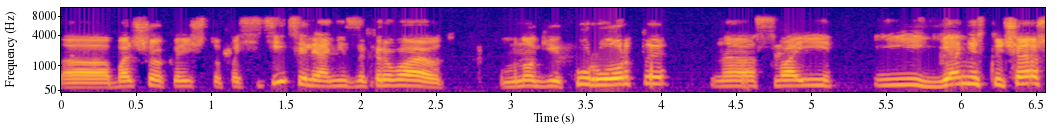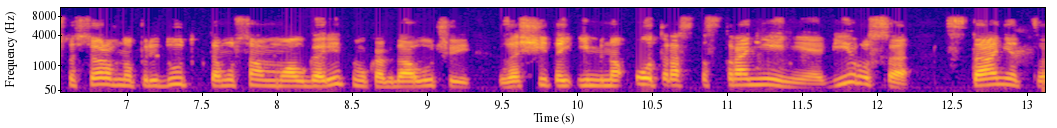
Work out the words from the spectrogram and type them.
большое количество посетителей, они закрывают многие курорты свои, и я не исключаю, что все равно придут к тому самому алгоритму, когда лучшей защитой именно от распространения вируса станет э,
